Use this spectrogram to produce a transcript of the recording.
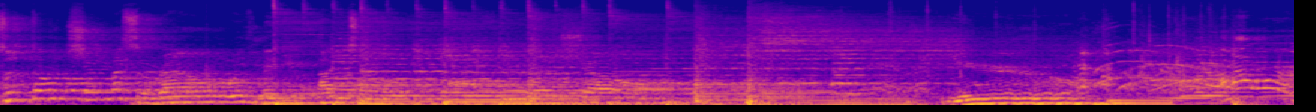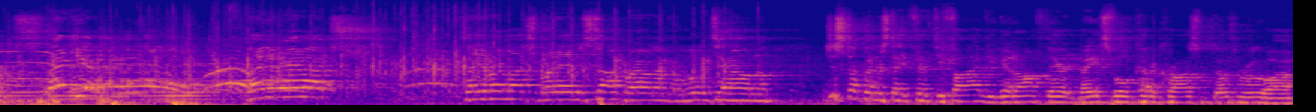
so don't you mess around with me until you show you. I'm out of words. Thank you. Thank you very much. Thank you very much. My name is Tom Brown. I'm from Little Town, just up Interstate 55. You get off there at Batesville, cut across, go through uh,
